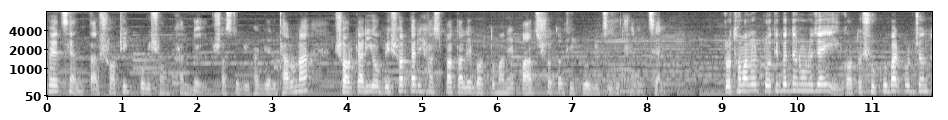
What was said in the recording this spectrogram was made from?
হয়েছেন তার সঠিক পরিসংখ্যান নেই। স্বাস্থ্য বিভাগের ধারণা, সরকারি ও বেসরকারি হাসপাতালে বর্তমানে পাঁচ শতাধিক রোগী চিকিৎসা নিচ্ছেন। প্রথম আলোর প্রতিবেদন অনুযায়ী গত শুক্রবার পর্যন্ত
